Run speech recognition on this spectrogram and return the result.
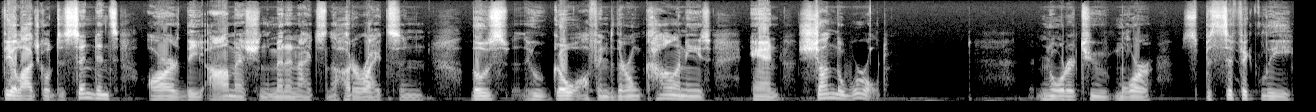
theological descendants are the Amish and the Mennonites and the Hutterites and those who go off into their own colonies and shun the world in order to more specifically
